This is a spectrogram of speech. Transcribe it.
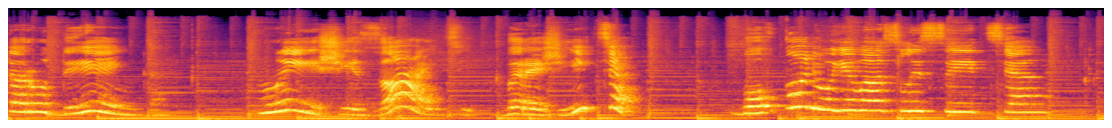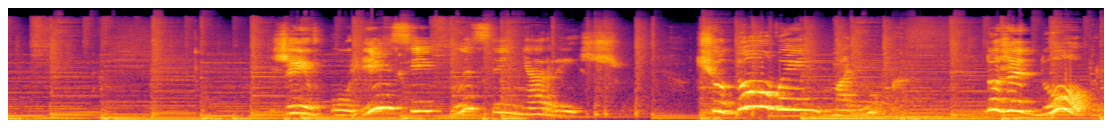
та руденька? Миші, зайці, бережіться, бо вполює вас лисиця. Жив у лісі лисеня риш. Чудовий малюк, дуже добрий,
